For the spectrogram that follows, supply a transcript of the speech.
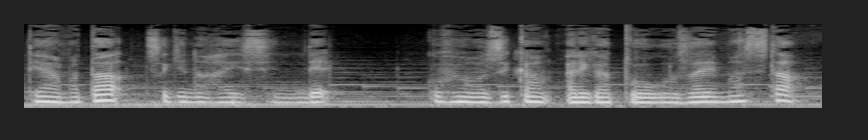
ではまた次の配信で5分お時間ありがとうございました。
